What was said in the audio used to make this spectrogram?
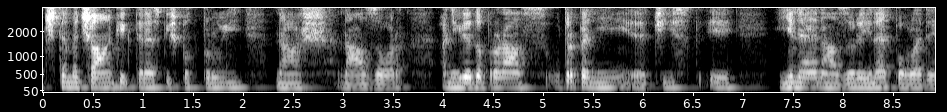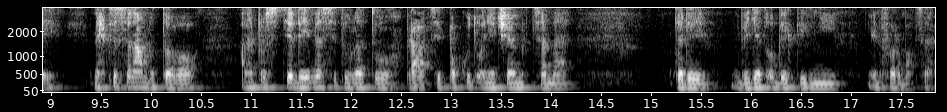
čteme články, které spíš podporují náš názor a někdy je to pro nás utrpení eh, číst i jiné názory, jiné pohledy. Nechce se nám do toho, ale prostě dejme si tuhle tu práci, pokud o něčem chceme tedy vidět objektivní informace.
